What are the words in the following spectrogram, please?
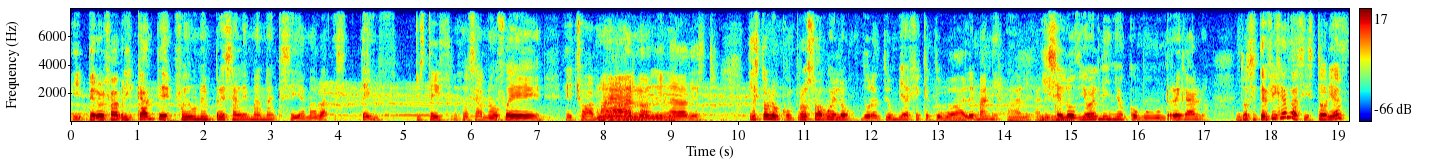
y- pero el fabricante fue una empresa alemana que se llamaba. Stave. O sea, no fue hecho a mano ni no. nada de esto. Esto lo compró su abuelo durante un viaje que tuvo a Alemania Ale- y se lo dio al niño como un regalo. Entonces, si te fijas, las historias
